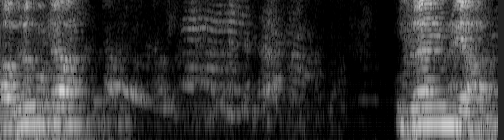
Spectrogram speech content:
قابل بوٹا ابراہیم ریاض۔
